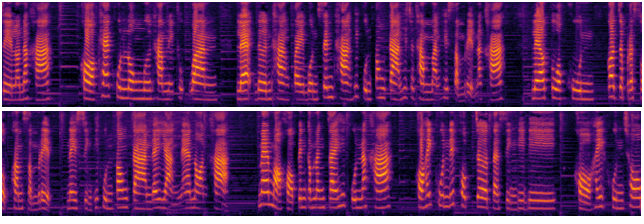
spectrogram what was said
เจนแล้วนะคะ ขอแค่คุณลงมือทำในทุกวัน และเดินทางไปบนเส้นทางที่คุณต้องการที่จะทำมันให้สำเร็จนะคะ แล้วตัวคุณก็จะประสบความสำเร็จในสิ่งที่คุณต้องการได้อย่างแน่นอนค่ะ แม่หมอขอเป็นกำลังใจให้คุณนะคะ ขอให้คุณได้พบเจอแต่สิ่งดีๆ ขอให้คุณโชค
